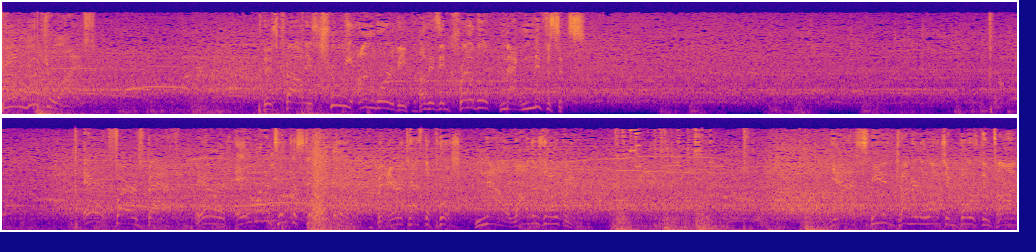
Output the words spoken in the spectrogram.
being neutralized. This crowd is truly unworthy of his incredible magnificence. Erik fires back. Erik able to take a stand there. But Erik has to push now while there's an opening. Yes, he didn't come here to watch him boast in time.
